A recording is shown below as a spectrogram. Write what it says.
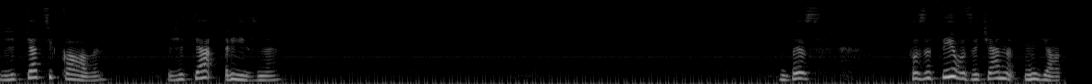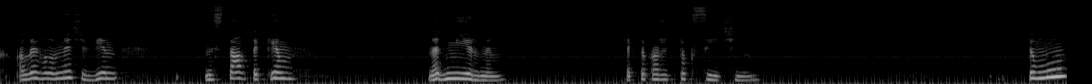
Життя цікаве, життя різне. Без позитиву, звичайно, ніяк. Але головне, щоб він не став таким надмірним, як то кажуть, токсичним. Тому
